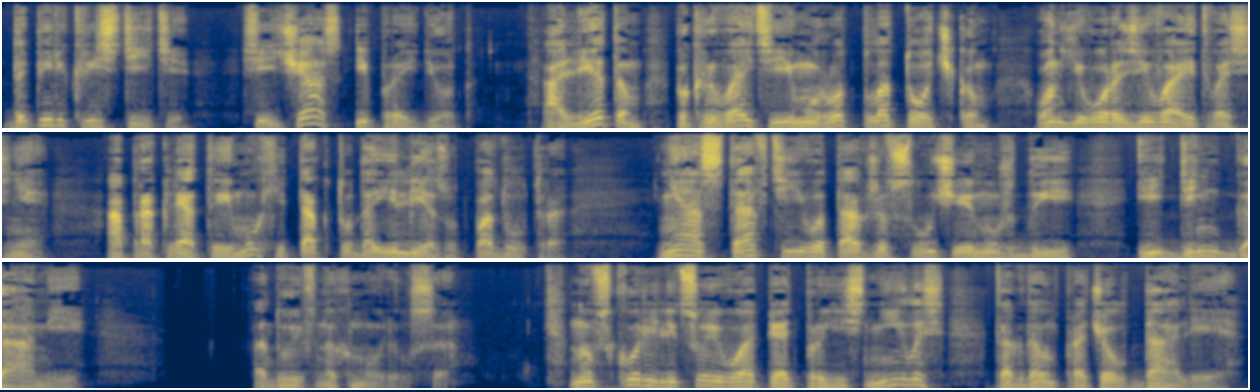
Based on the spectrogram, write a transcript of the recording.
да перекрестите. Сейчас и пройдет. А летом покрывайте ему рот платочком, он его разевает во сне, а проклятые мухи так туда и лезут под утро. Не оставьте его также в случае нужды и деньгами. Адуев нахмурился. Но вскоре лицо его опять прояснилось, когда он прочел далее —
